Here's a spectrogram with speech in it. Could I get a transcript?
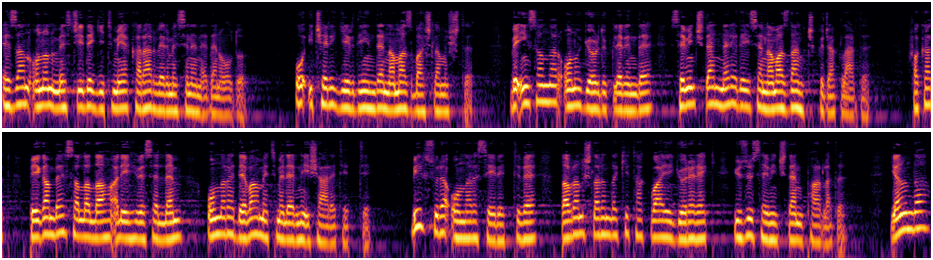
ezan onun mescide gitmeye karar vermesine neden oldu. O içeri girdiğinde namaz başlamıştı ve insanlar onu gördüklerinde sevinçten neredeyse namazdan çıkacaklardı. Fakat Peygamber sallallahu aleyhi ve sellem onlara devam etmelerini işaret etti. Bir süre onları seyretti ve davranışlarındaki takvayı görerek yüzü sevinçten parladı. Yanında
